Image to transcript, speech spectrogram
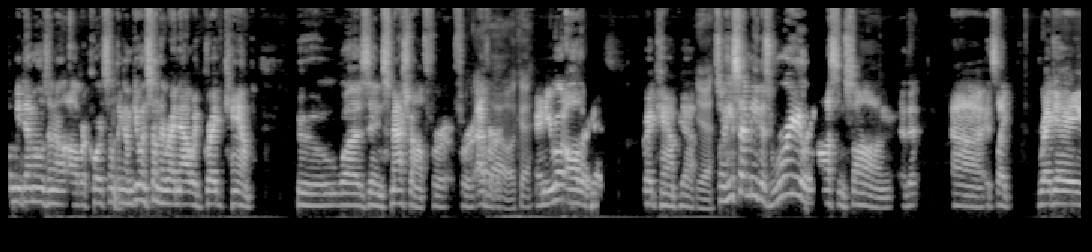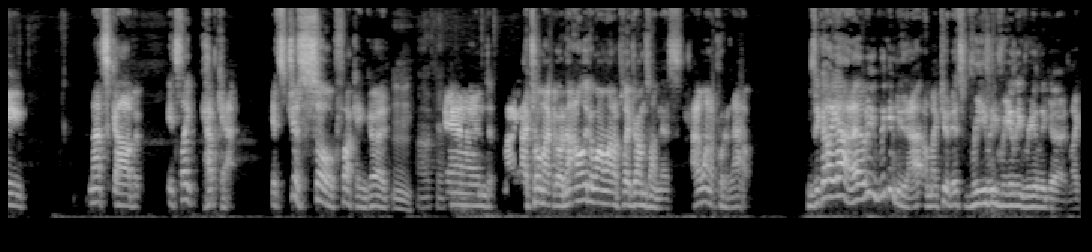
send me demos, and I'll, I'll record something. I'm doing something right now with Greg Camp, who was in Smash Mouth for forever, Oh, okay. and he wrote all their hits. Greg Camp, yeah. Yeah. So he sent me this really awesome song that uh, it's like reggae, not ska, but it's like Hepcat. It's just so fucking good. Mm. okay. And I, I told him, I go, not only do I want to play drums on this, I want to put it out. He's like, oh yeah, we, we can do that. I'm like, dude, it's really, really, really good. Like,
